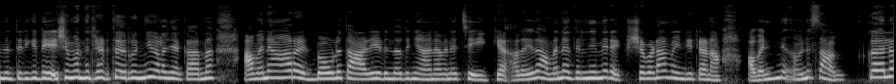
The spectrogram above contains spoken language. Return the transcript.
എന്നിട്ട് എനിക്ക് ദേഷ്യം വന്നിട്ട് എടുത്ത് എറിഞ്ഞു കളഞ്ഞ. കാരണം അവൻ ആ റെഡ് ബൗൾ താഴെ ഇടുന്നത് ഞാൻ അവനെ ചെയ്യിക്കുക അതായത് അവൻ അതിൽ നിന്ന് രക്ഷപ്പെടാൻ വേണ്ടിയിട്ടാണ്. അവൻ അവന് സകല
